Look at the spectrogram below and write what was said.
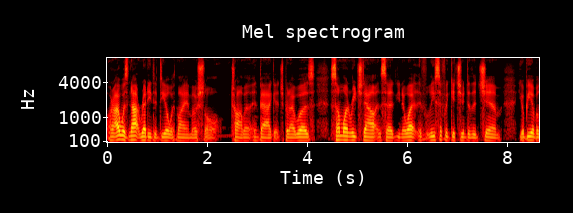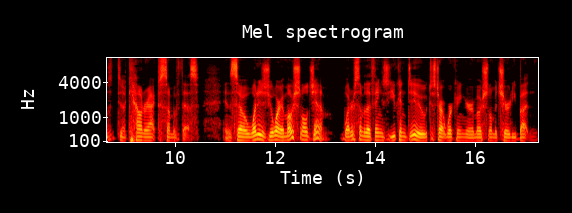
when I was not ready to deal with my emotional trauma and baggage, but I was. Someone reached out and said, you know what, if, at least if we get you into the gym, you'll be able to, to counteract some of this. And so, what is your emotional gym? What are some of the things you can do to start working your emotional maturity button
